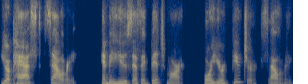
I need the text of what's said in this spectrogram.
Your past salary can be used as a benchmark for your future salary.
